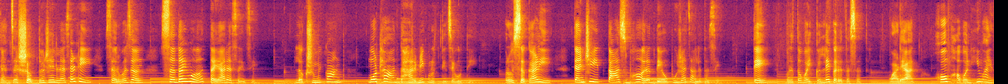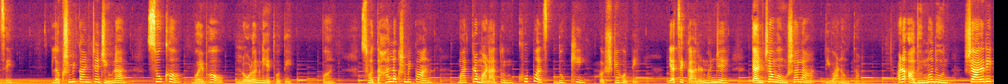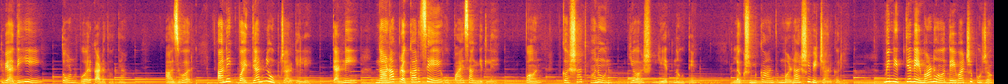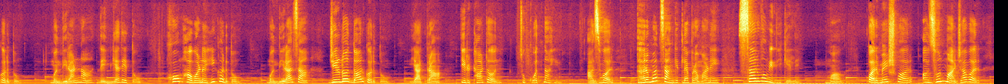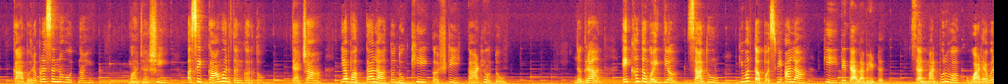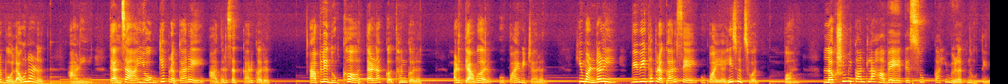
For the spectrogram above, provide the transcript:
त्यांचा शब्द झेलण्यासाठी सर्वजण सदैव तयार असायचे. लक्ष्मीकांत मोठ्या धार्मिक वृत्तीचे होते. रोज सकाळी त्यांची तासभर देवपूजा चालत असे. ते व्रत वैकल्य करत असत. वाड्यात होम हवनही व्हायचे. लक्ष्मीकांतच्या जीवनात सुख वैभव लोळण घेत होते. पण स्वतः लक्ष्मीकांत मात्र मनातून खूपच दुःखी कष्टी होते. याचे कारण म्हणजे त्यांच्या वंशाला दिवा नव्हता. आणि अधूनमधून शारीरिक व्याधीही तोंड वर काढत होत्या. आजवर अनेक वैद्यांनी उपचार केले. त्यांनी नाना प्रकारचे उपाय सांगितले. पण कशात म्हणून यश येत नव्हते? लक्ष्मीकांत मनाशी विचार करी. मी नित्य नेमानं देवाची पूजा करतो. मंदिरांना देणग्या देतो. होम हवनही करतो. मंदिराचा जीर्णोद्धार करतो. यात्रा तीर्थाटन चुकवत नाही. आजवर धर्मात सांगितल्याप्रमाणे सर्व विधी केले. मग परमेश्वर अजून माझ्यावर का बरं प्रसन्न होत नाही? माझ्याशी असे का वर्तन करतो? त्याच्या या भक्ताला तो दुःखी कष्टी का ठेवतो? नगरात एखादा वैद्य साधू किंवा तपस्वी आला की ते त्याला भेटत. सन्मानपूर्वक वाड्यावर बोलावून आणत आणि त्यांचा योग्य प्रकारे आदर सत्कार करत. आपले दुःख त्यांना कथन करत आणि त्यावर उपाय विचारत. ही मंडळी विविध प्रकारचे उपायही सुचवत पण लक्ष्मीकांतला हवे ते सुख काही मिळत नव्हते.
